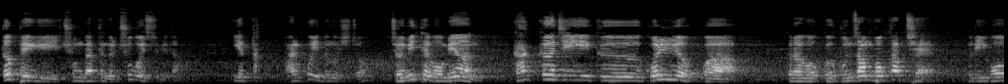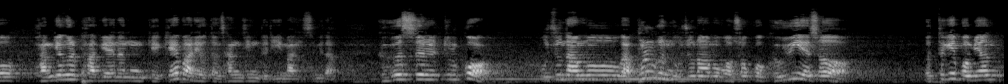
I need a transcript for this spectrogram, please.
덧배기 춤 같은 걸 추고 있습니다. 이게 딱 밟고 있는 것이죠. 저 밑에 보면 각가지 그 권력과 그리고 그 군산복합체 그리고 환경을 파괴하는 게 개발의 어떤 상징들이 막 있습니다. 그것을 뚫고 우주나무가 붉은 우주나무가 솟고 그 위에서 어떻게 보면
